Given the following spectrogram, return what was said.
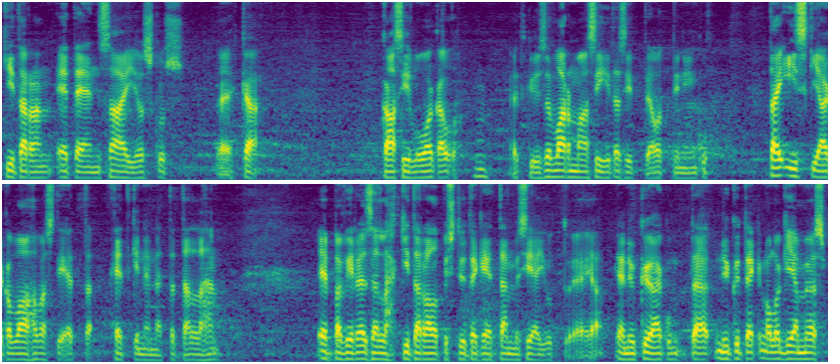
kitaran eteen sai joskus ehkä kasiluokalla. Hmm. Että kyllä se varmaan siitä sitten otti niin kuin, tai iski aika vahvasti, että hetkinen, että tällähän epävireisellä kitaralla pystyy tekemään tämmöisiä juttuja. Ja, ja nykyään, kun tämä nykyteknologia myös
